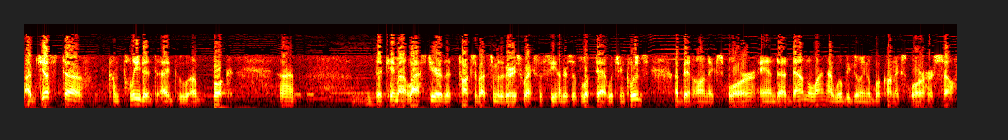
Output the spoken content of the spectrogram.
I've just uh, completed a, a book uh, that came out last year that talks about some of the various wrecks the Sea Hunters have looked at, which includes a bit on Explorer. And uh, down the line, I will be doing a book on Explorer herself.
